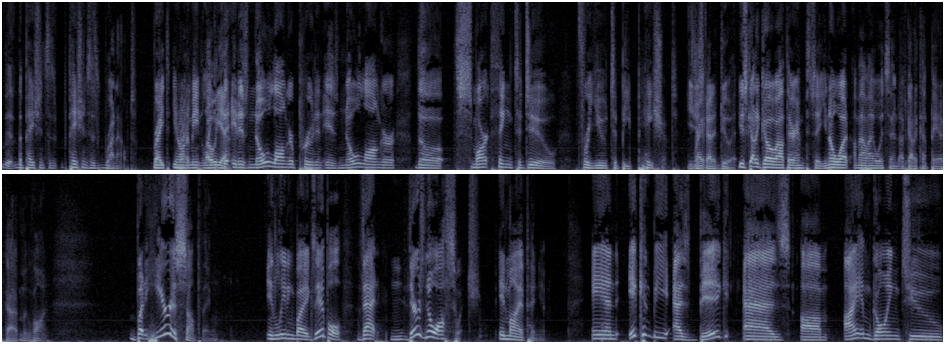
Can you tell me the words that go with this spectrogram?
the, the patience is patience has run out. Right, you know what I mean. Like, Oh, yeah. it is no longer prudent. It is no longer the smart thing to do for you to be patient. You just right? got to do it. You just got to go out there and say, you know what? I'm at my wits' end. I've got to cut bait. I've got to move on. But here is something in leading by example that n- there's no off switch, in my opinion. And it can be as big as um, I am going to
